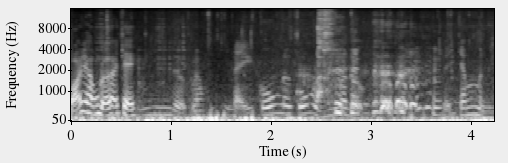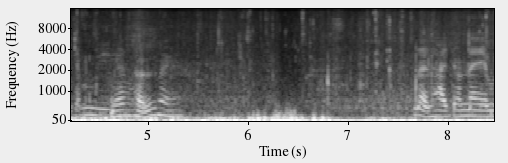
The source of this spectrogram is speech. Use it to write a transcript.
Bỏ vô không được hả chị? Không được đâu. Đậy cuốn nó cuốn lại không có được. Để chấm mình chấm riêng. Em thử này này thay cho nem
